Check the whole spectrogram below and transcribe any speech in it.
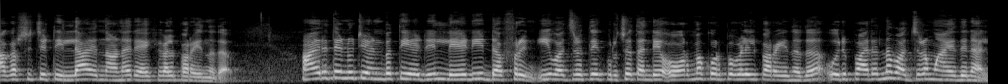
ആകർഷിച്ചിട്ടില്ല എന്നാണ് രേഖകൾ പറയുന്നത്. ആയിരത്തി എണ്ണൂറ്റി എൺപത്തി ഏഴിൽ ലേഡി ഡഫറിൻ ഈ വജ്രത്തെക്കുറിച്ച് തന്റെ ഓർമ്മക്കുറിപ്പുകളിൽ പറയുന്നത് ഒരു പരന്ന വജ്രമായതിനാൽ.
